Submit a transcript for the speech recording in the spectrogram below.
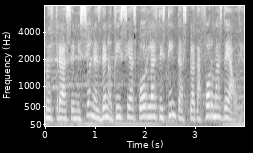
nuestras emisiones de noticias por las distintas plataformas de audio.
